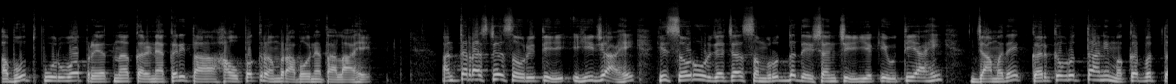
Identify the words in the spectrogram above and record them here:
अभूतपूर्व प्रयत्न करण्याकरिता हा उपक्रम राबवण्यात आला आहे. आंतरराष्ट्रीय सौरिती ही जी आहे ही सौर ऊर्जेच्या समृद्ध देशांची एक युती आहे ज्यामध्ये कर्कवृत्त आणि मकरवृत्त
